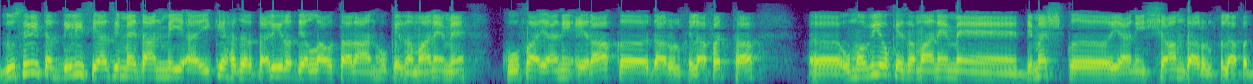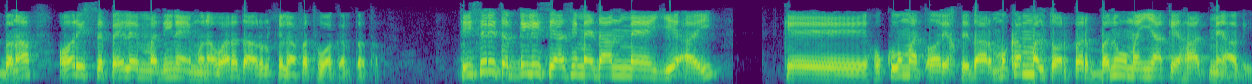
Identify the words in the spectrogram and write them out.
دوسری تبدیلی سیاسی میدان میں یہ آئی کہ حضرت علی رضی اللہ تعالیٰ عنہ کے زمانے میں کوفہ یعنی عراق دارالخلافت تھا۔ امویوں کے زمانے میں دمشق یعنی شام دارالخلافت بنا اور اس سے پہلے مدینہ منورہ دارالخلافت ہوا کرتا تھا۔ تیسری تبدیلی سیاسی میدان میں یہ آئی کہ حکومت اور اقتدار مکمل طور پر بنو میاں کے ہاتھ میں آ گئی۔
